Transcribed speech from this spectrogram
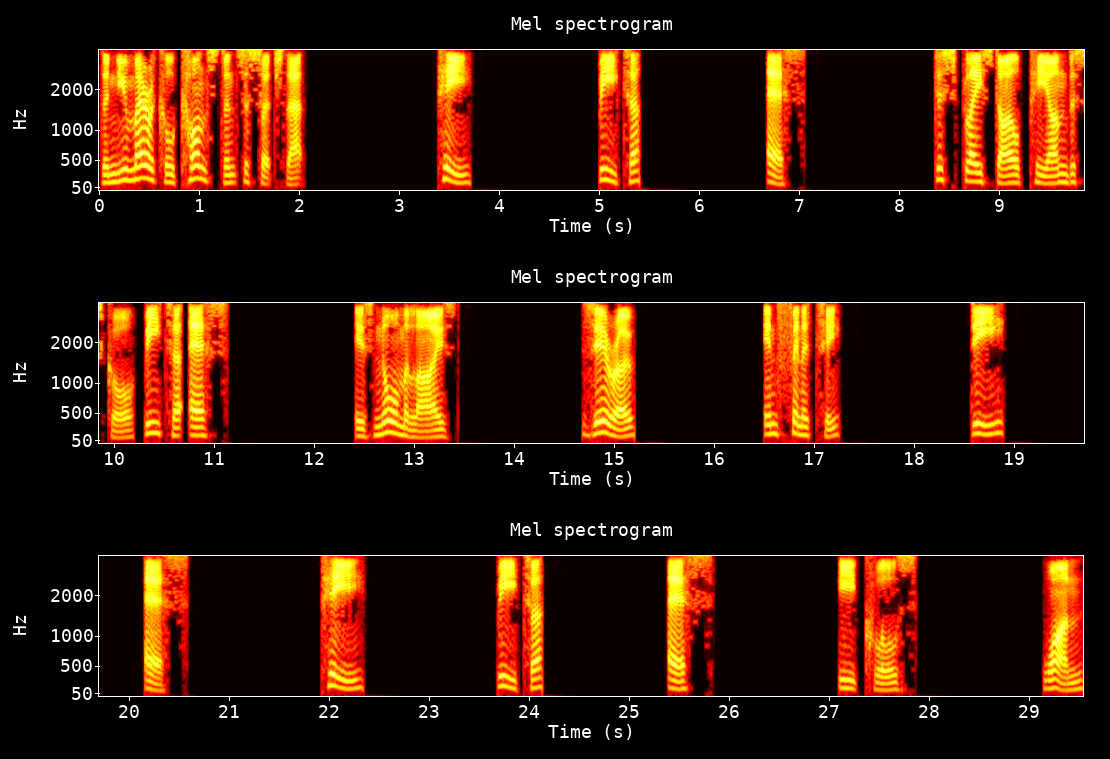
the numerical constants are such that p beta s display style p underscore beta s is normalized 0 infinity d s p beta s equals 1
